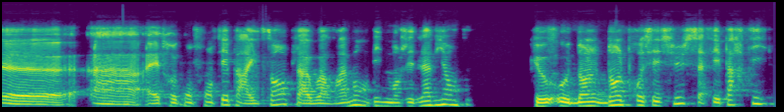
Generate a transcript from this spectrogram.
à, être confronté, par exemple, à avoir vraiment envie de manger de la viande. Que dans, dans le processus, ça fait partie.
